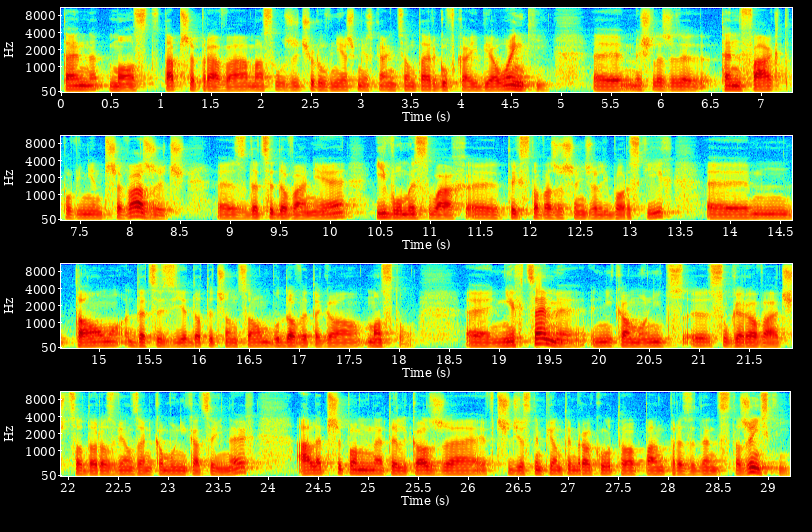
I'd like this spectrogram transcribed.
ten most, ta przeprawa ma służyć również mieszkańcom Targówka i Białęki. E, Myślę, że ten fakt powinien przeważyć e, zdecydowanie i w umysłach e, tych stowarzyszeń żoliborskich m, tą decyzję dotyczącą budowy tego mostu. E, Nie chcemy nikomu nic e, sugerować co do rozwiązań komunikacyjnych, ale przypomnę tylko, że w 1935 roku to pan prezydent Starzyński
